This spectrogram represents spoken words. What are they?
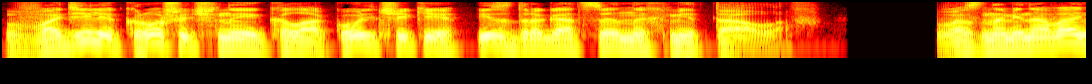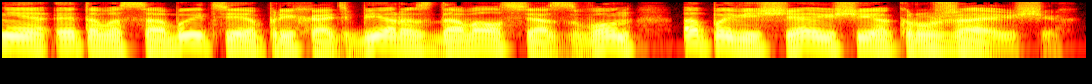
вводили крошечные колокольчики из драгоценных металлов. Во знаменование этого события при ходьбе раздавался звон, оповещающий окружающих.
